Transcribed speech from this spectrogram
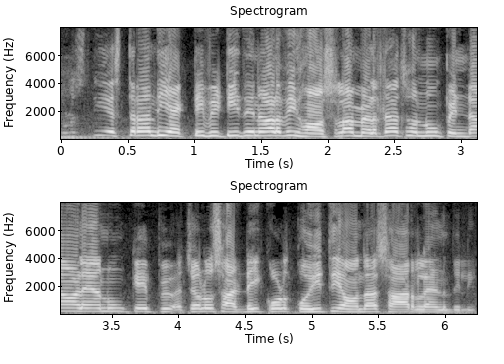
ਪੁਲਿਸ ਦੀ ਇਸ ਤਰ੍ਹਾਂ ਦੀ ਐਕਟੀਵਿਟੀ ਦੇ ਨਾਲ ਵੀ ਹੌਸਲਾ ਮਿਲਦਾ ਤੁਹਾਨੂੰ ਪਿੰਡਾਂ ਵਾਲਿਆਂ ਨੂੰ ਕਿ ਪ- ਚਲੋ ਸਾਡੇ ਕੋਲ ਕੋਈ ਤੇ ਆਉਂਦਾ ਸਾਰ ਲੈਣ ਦੇ ਲਈ?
